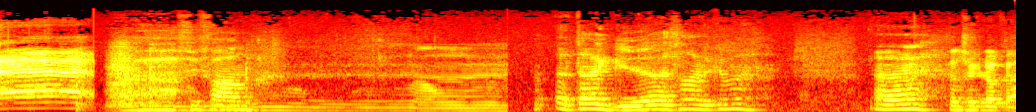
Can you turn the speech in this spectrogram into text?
Ah, fy faen. Dette er Gud jeg snakker med. Uh, Kan du sjekke klokka?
